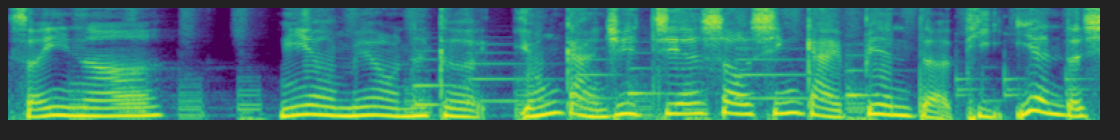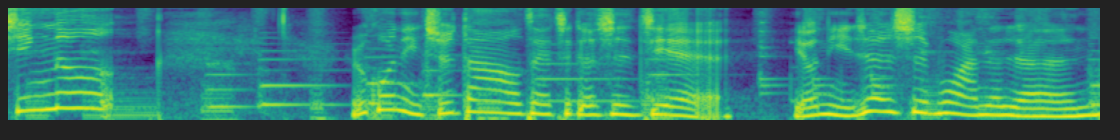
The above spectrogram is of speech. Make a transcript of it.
所以呢，你有没有那个勇敢去接受新改变的体验的心呢？如果你知道，在这个世界有你认识不完的人，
